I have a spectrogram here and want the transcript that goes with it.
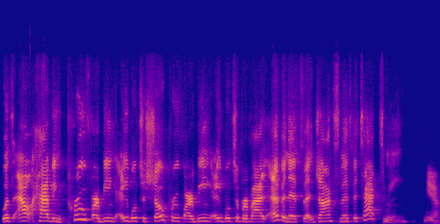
without having proof or being able to show proof or being able to provide evidence that John Smith attacked me. yeah.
